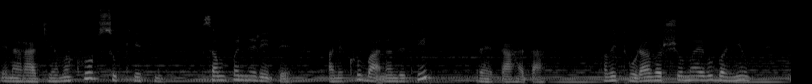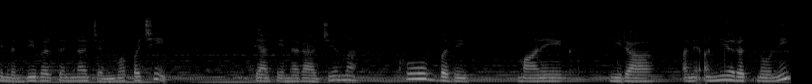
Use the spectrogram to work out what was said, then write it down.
તેના રાજ્યમાં ખૂબ સુખેથી, સંપન્ન રીતે અને ખૂબ આનંદથી રહેતા હતા. હવે થોડા વર્ષોમાં એવું બન્યું કે નંદીવર્ધનના જન્મ પછી ત્યાં તેના રાજ્યમાં ખૂબ બધી માણેક, હીરા અને અન્ય રત્નોની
